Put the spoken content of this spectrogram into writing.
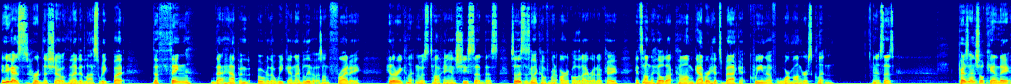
and you guys heard the show that I did last week, but the thing that happened over the weekend, I believe it was on Friday. Hillary Clinton was talking and she said this. So this is going to come from an article that I read, okay? It's on thehill.com. Gabbard hits back at Queen of Warmongers Clinton. And it says, Presidential candidate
